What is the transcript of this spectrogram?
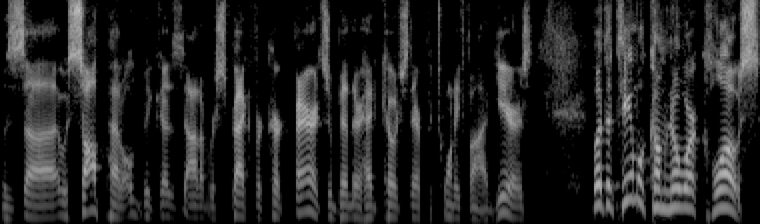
Was uh, it was soft pedaled because out of respect for Kirk Ferentz, who'd been their head coach there for 25 years. But the team will come nowhere close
